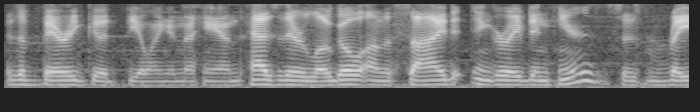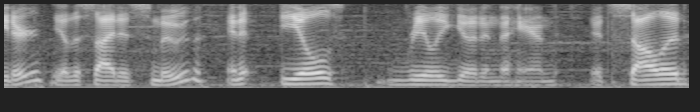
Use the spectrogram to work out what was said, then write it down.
It's a very good feeling in the hand. Has their logo on the side engraved in here. It says Rader. The other side is smooth. And it feels really good in the hand. It's solid.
